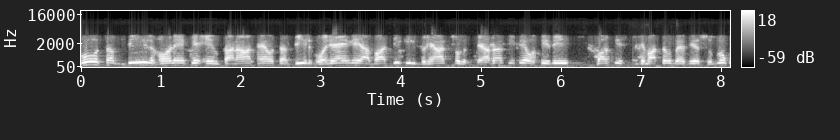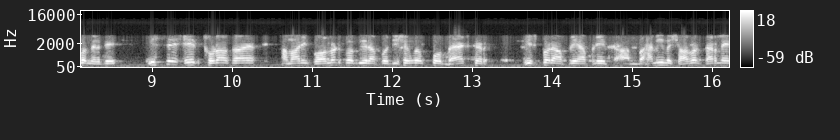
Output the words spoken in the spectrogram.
वो तब्दील होने के इम्कान हैं, वो तब्दील हो जाएँगे। आबादी की बुनियाद पर ज़्यादा सीटें होती थी, बाकी जमातों मिल गए सुबह को मिल इससे एक थोड़ा सा हमारी गवर्नमेंट को भी और अपोजिशन को बैठ कर इस पर अपने अपनी हमी मशावरत कर लें,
